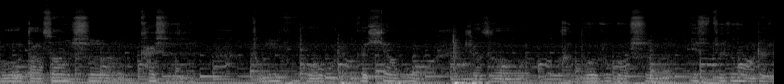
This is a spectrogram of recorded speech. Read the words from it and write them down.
我打算是开始重新复活我的一个项目，叫做很多如果是一直追踪我的人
